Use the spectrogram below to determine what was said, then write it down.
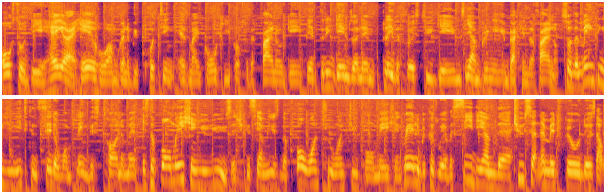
also De Gea here who I'm going to be putting as my goalkeeper for the final game. He had three games on him, played the first two games games, yeah, I'm bringing him back in the final. So the main things you need to consider when playing this tournament is the formation you use. As you can see, I'm using the 4-1-2-1-2 formation, mainly because we have a CDM there, two centre midfielders that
